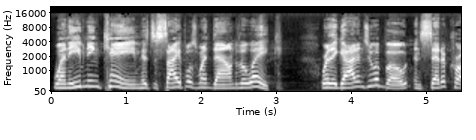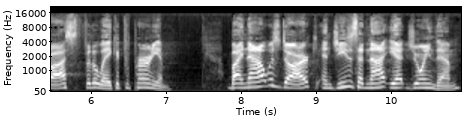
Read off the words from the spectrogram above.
When evening came, his disciples went down to the lake, where they got into a boat and set across for the lake of Capernaum. By now it was dark, and Jesus had not yet joined them.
